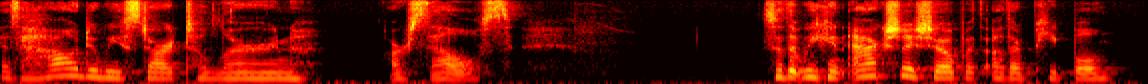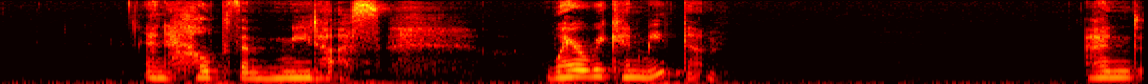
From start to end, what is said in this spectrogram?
is how do we start to learn ourselves so that we can actually show up with other people and help them meet us where we can meet them. And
